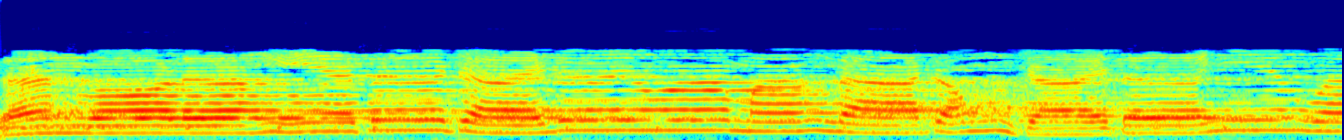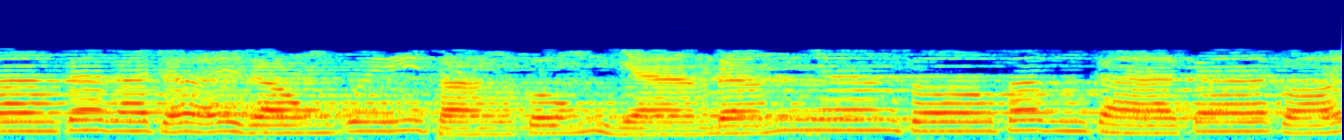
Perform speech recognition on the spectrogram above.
Tên vô lượng nghĩa, thứ trời rơi hoa, mang đà trong trời, tự nhiên vang các trời rồng quy cũng cung vàng đấng nhân tôn tất cả ca cõi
